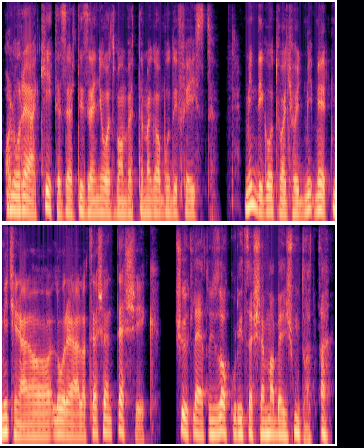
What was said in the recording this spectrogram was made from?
A L'Oreal 2018-ban vette meg a Bodyface-t. Mindig ott vagy, hogy mi, miért, mit csinál a L'Oreal a CES-en, tessék. Sőt, lehet, hogy az akkori CES-en már be is mutatta.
